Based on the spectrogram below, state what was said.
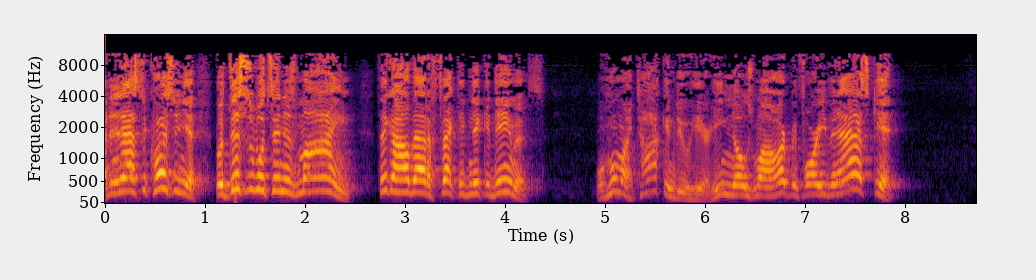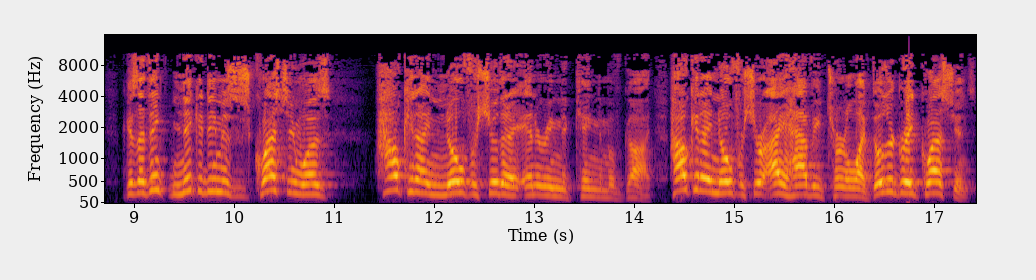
I didn't ask the question yet, but this is what's in his mind. Think of how that affected Nicodemus. Well, who am I talking to here? He knows my heart before I even ask it. Because I think Nicodemus' question was, how can I know for sure that I'm entering the kingdom of God? How can I know for sure I have eternal life? Those are great questions.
